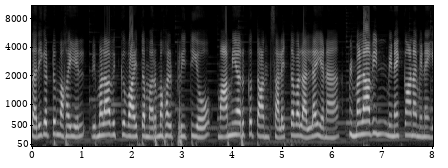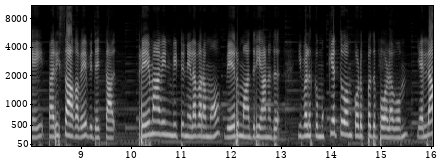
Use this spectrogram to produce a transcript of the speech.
சரிகட்டும் வகையில் விமலாவுக்கு வாய்த்த மருமகள் பிரீத்தியோ மாமியாருக்கு தான் சளைத்தவள் அல்ல என விமலாவின் வினைக்கான வினையை பரிசாகவே விதைத்தாள். பிரேமாவின் வீட்டு நிலவரமோ வேறு மாதிரியானது. இவளுக்கு முக்கியத்துவம் கொடுப்பது போலவும் எல்லா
